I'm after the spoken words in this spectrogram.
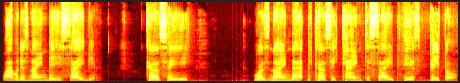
Why would his name be Savior? Because he was named that because he came to save his people.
